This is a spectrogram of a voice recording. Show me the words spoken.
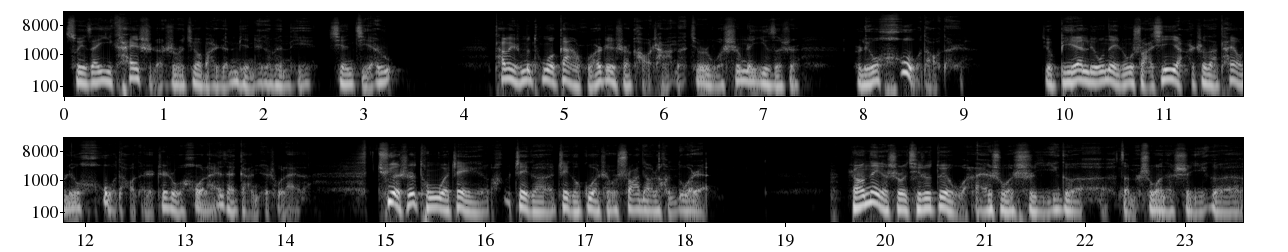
所以在一开始的时候就要把人品这个问题先截入。他为什么通过干活这事儿考察呢？就是我师傅的意思是留厚道的人。就别留那种耍心眼儿，知道他要留厚道的人，这是我后来才感觉出来的。确实通过这个这个这个过程刷掉了很多人。然后那个时候其实对我来说是一个怎么说呢？是一个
